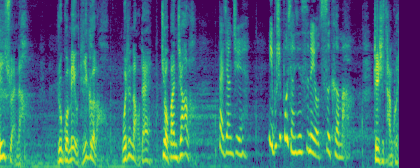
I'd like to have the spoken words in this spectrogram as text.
真悬呐！如果没有狄阁老，我这脑袋就要搬家了。大将军，你不是不相信寺内有刺客吗？真是惭愧，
